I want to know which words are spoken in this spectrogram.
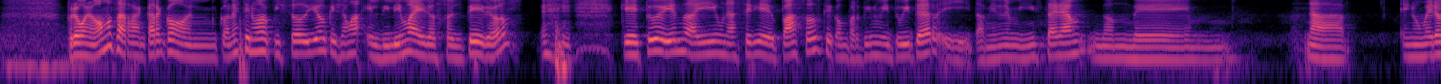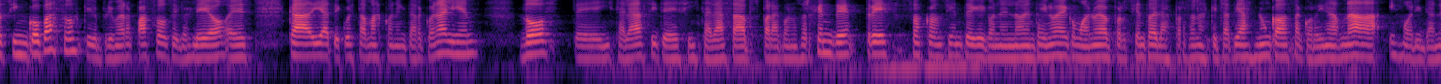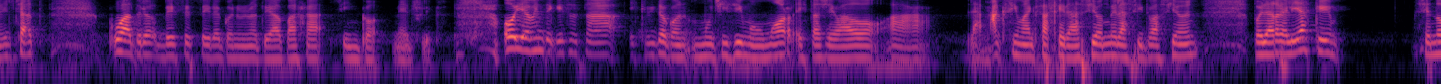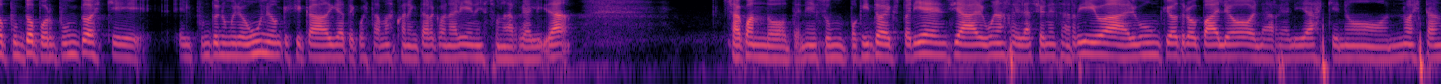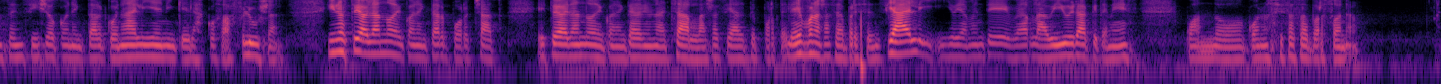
Pero bueno, vamos a arrancar con, con este nuevo episodio que se llama El Dilema de los Solteros, que estuve viendo ahí una serie de pasos que compartí en mi Twitter y también en mi Instagram, donde, mm, nada, enumero cinco pasos, que el primer paso, se los leo, es cada día te cuesta más conectar con alguien. Dos, te instalás y te desinstalás apps para conocer gente. Tres, sos consciente que con el 99,9% de las personas que chateas nunca vas a coordinar nada y morirán en el chat. Cuatro, DC 0 con uno te da paja. Cinco, Netflix. Obviamente que eso está escrito con muchísimo humor, está llevado a la máxima exageración de la situación, pero la realidad es que yendo punto por punto, es que el punto número uno, que es que cada día te cuesta más conectar con alguien, es una realidad. Ya cuando tenés un poquito de experiencia, algunas relaciones arriba, algún que otro palo, la realidad es que no, no es tan sencillo conectar con alguien y que las cosas fluyan. Y no estoy hablando de conectar por chat, estoy hablando de conectar en una charla, ya sea por teléfono, ya sea presencial y, y obviamente ver la vibra que tenés cuando conoces a esa persona.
